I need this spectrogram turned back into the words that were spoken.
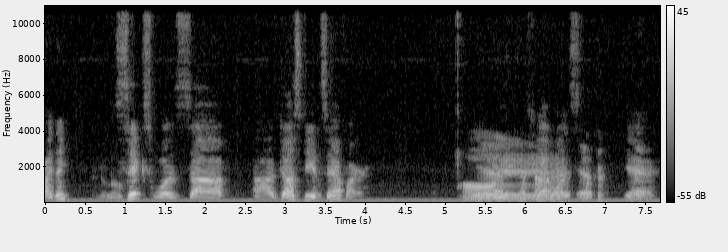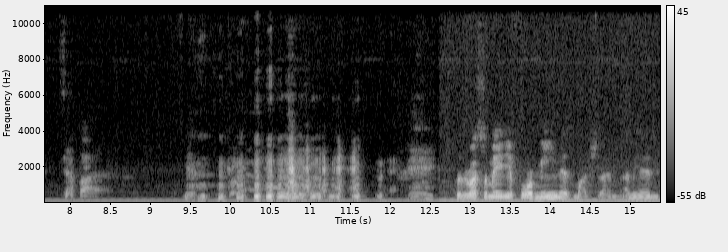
I think I six was uh, uh, Dusty and Sapphire. Oh yeah, yeah, yeah. yeah, that right. was. Yep. Okay. Yeah, Yep. Sapphire. Does WrestleMania four mean as much then? I mean,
